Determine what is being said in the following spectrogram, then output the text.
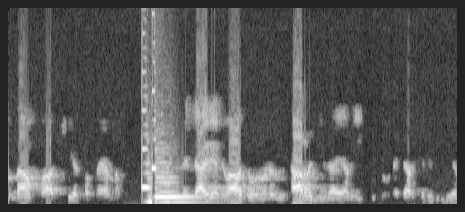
ഒന്നാം വാർഷിക സമ്മേളനം എല്ലാവരും അനുവാദത്തോടുകൂടെ ഉദ്ഘാടനം ചെയ്തതായി അറിയിക്കുന്നു. argentina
